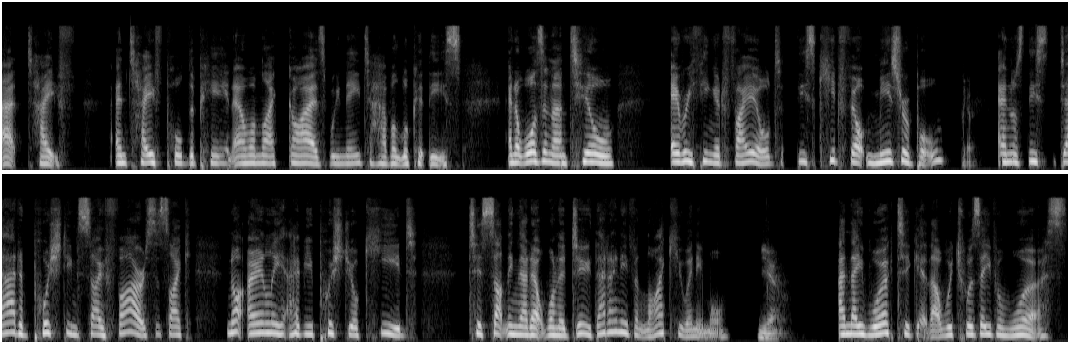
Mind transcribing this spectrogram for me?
at TAFE, and TAFE pulled the pin. And I'm like, guys, we need to have a look at this. And it wasn't until everything had failed, this kid felt miserable. Yep. And it was this dad had pushed him so far. It's just like, not only have you pushed your kid to something they don't want to do, they don't even like you anymore. Yeah. And they work together, which was even worse.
